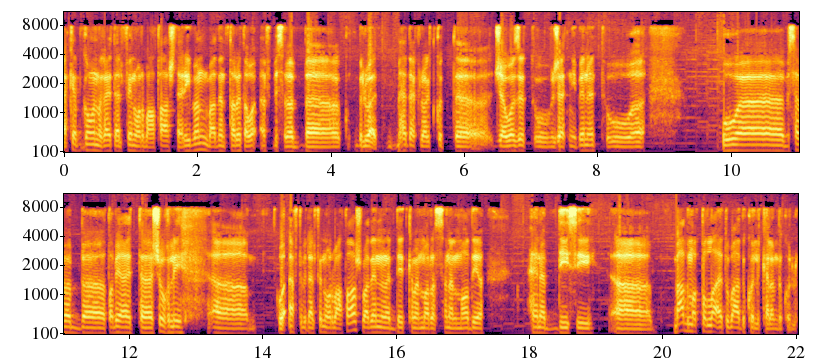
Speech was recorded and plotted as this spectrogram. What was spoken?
I kept going لغاية 2014 تقريبا. بعدين اضطريت أوقف بسبب بالوقت بهذاك الوقت كنت تجوزت وجاتني بنت و وبسبب طبيعة شغلي وقفت بال 2014 وبعدين رديت كمان مرة السنة الماضية هنا ب DC بعد ما اتطلقت وبعد كل الكلام ده كله.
